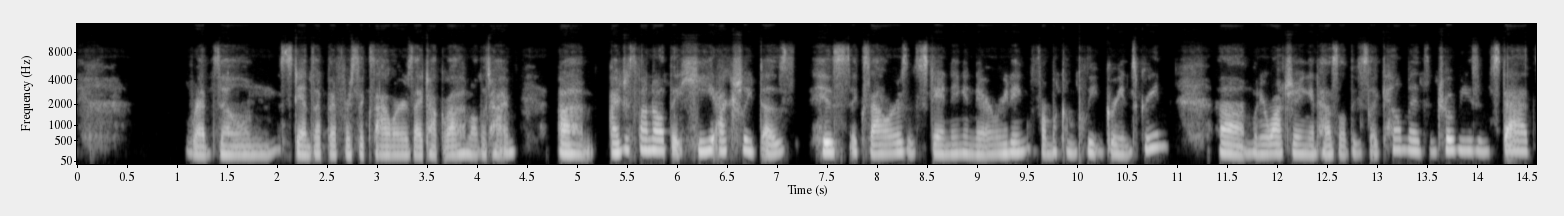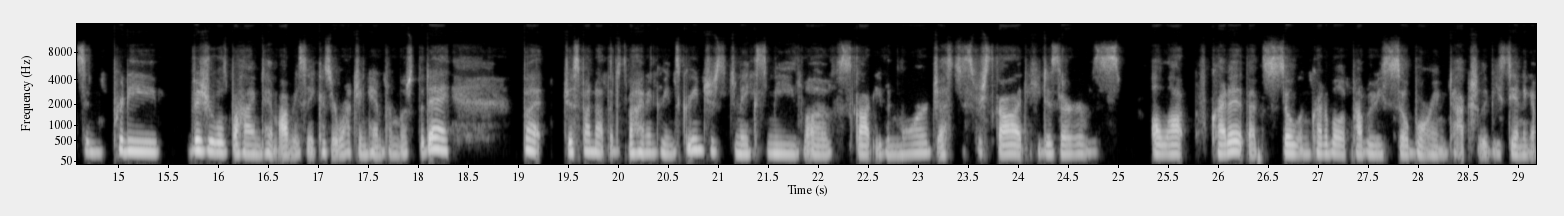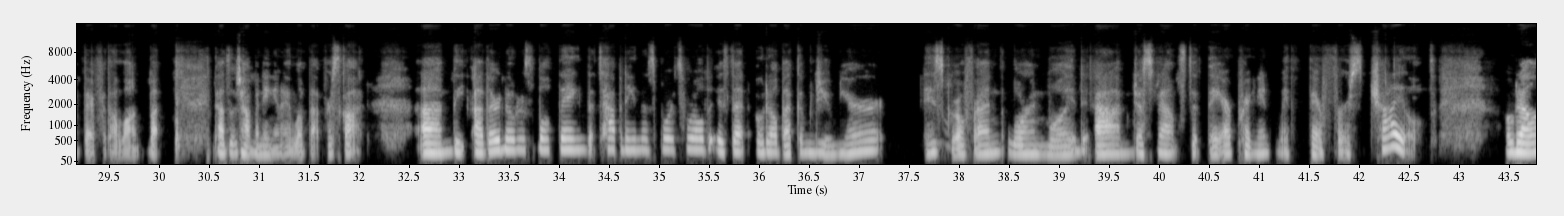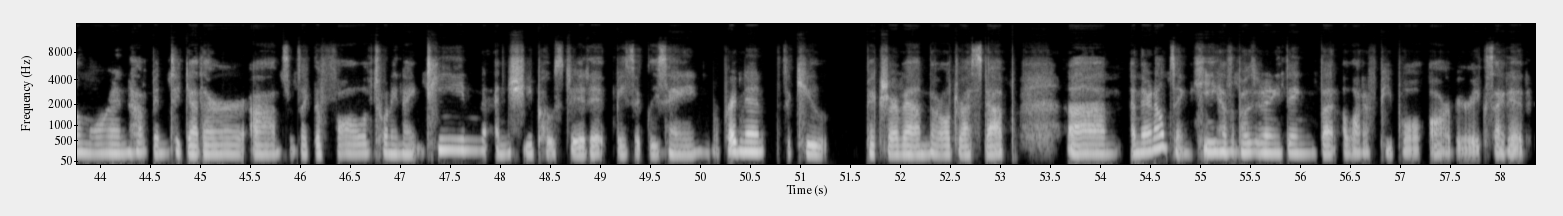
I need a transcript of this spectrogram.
Red Zone, stands up there for 6 hours. I talk about him all the time. Um, I just found out that he actually does his 6 hours of standing and narrating from a complete green screen. Um, when you're watching, it has all these, like, helmets and trophies and stats and pretty visuals behind him, obviously, because you're watching him for most of the day. But just found out that it's behind a green screen just makes me love Scott even more. Justice for Scott. He deserves a lot of credit. That's so incredible. It'd probably be so boring to actually be standing up there for that long, but that's what's happening, and I love that for Scott. Um, the other noticeable thing that's happening in the sports world is that Odell Beckham Jr., his girlfriend, Lauren Wood, um, just announced that they are pregnant with their first child. Odell and Lauren have been together um, since like the fall of 2019, and she posted it basically saying, We're pregnant. It's a cute picture of them. They're all dressed up. Um, and they're announcing. He hasn't posted anything, but a lot of people are very excited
